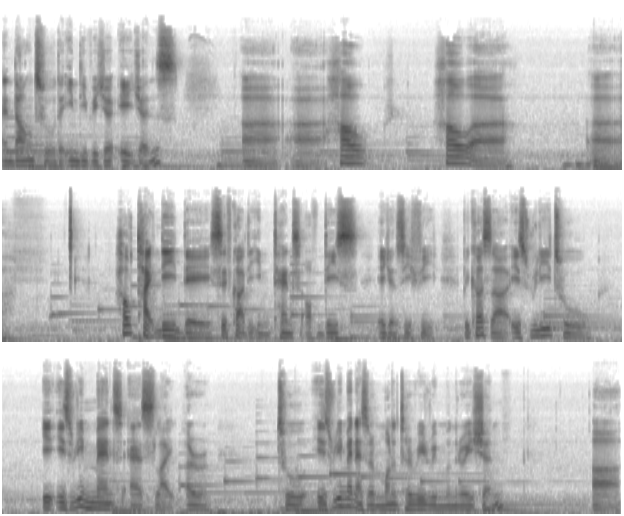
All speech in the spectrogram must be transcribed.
and down to the individual agents uh, uh, how how uh, uh, how tightly they safeguard the intent of this agency fee because uh, it's really to it is really meant as like a to it's really meant as a monetary remuneration uh,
